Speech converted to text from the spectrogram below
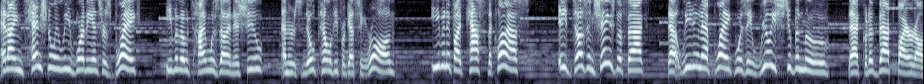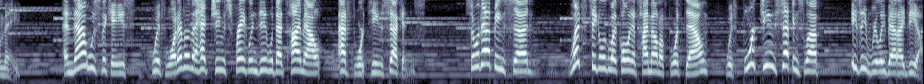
and I intentionally leave one of the answers blank, even though time was not an issue and there's no penalty for guessing wrong, even if I pass the class, it doesn't change the fact that leaving that blank was a really stupid move that could have backfired on me. And that was the case with whatever the heck James Franklin did with that timeout at 14 seconds. So, with that being said, let's take a look at why calling a timeout on fourth down with 14 seconds left is a really bad idea.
